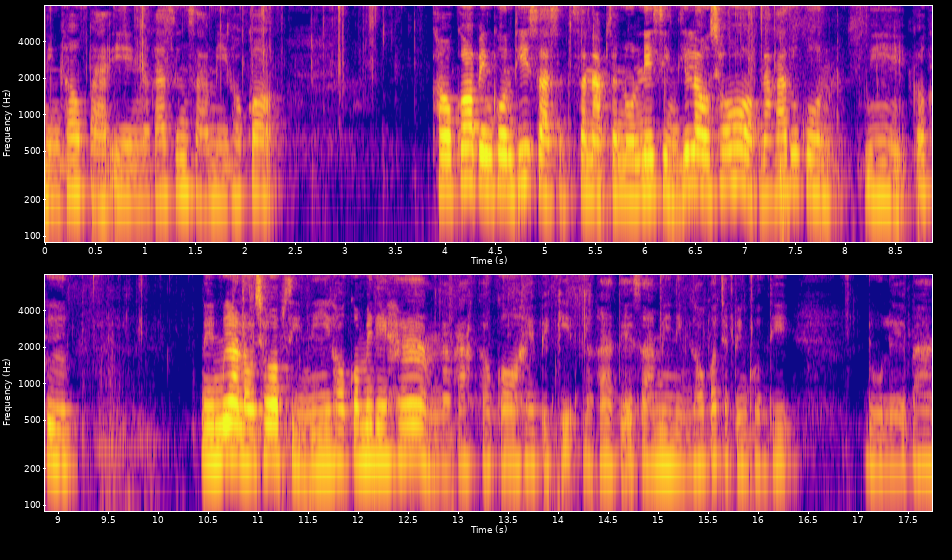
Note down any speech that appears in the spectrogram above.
หนิงเข้าป่าเองนะคะ ซึ่งสามีเขาก็เขาก็เป็นคนที่สสนับสนุนในสิ่งที่เราชอบนะคะทุกคนนี่ก็คือ ในเมื่อเราชอบสิ่งนี้เขาก็ไม่ได้ห้ามนะคะเขาก็ให้ไปเก็บนะคะ แต่สามีหนิงเขาก็จะเป็นคนที่ดูแลบ้าน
